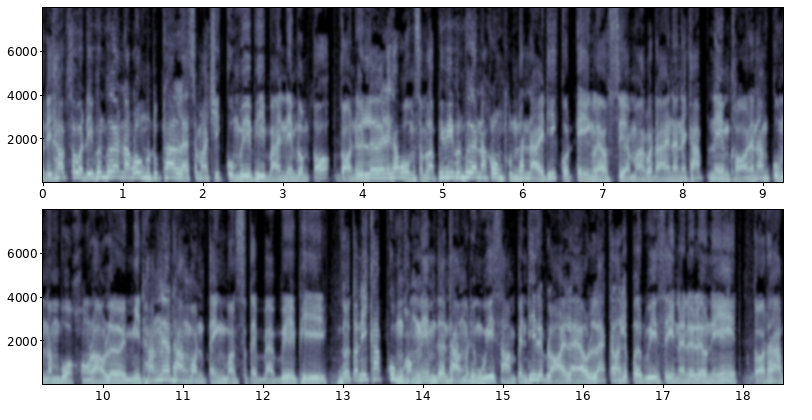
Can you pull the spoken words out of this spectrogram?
ัสดีครับ สวัสดีเพื่อนๆนักลงทุนทุกท่านและสมาชิกกลุ่ม VP by Name ล้มโต๊ะก่อนอื่นเลยนะครับผมสำหรับพี่ๆเพื่อนๆนักลงทุนท่านใดที่กดเองแล้วเสียมากกว่าได้นั้นะครับเนมขอแนะนำกลุ่มนำบวกของเราเลย มีทั้งแนวทางบอลเต็งบอลสเต็ปแบบ V.P. โดยตอนนี้ครับกลุ่มของเนมเดินทางมาถึง V3 เป็นที่เรียบร้อยแล้ว และกำลังจะเปิด V4 ในเร็วๆนี้ ก็ถ้าหาก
